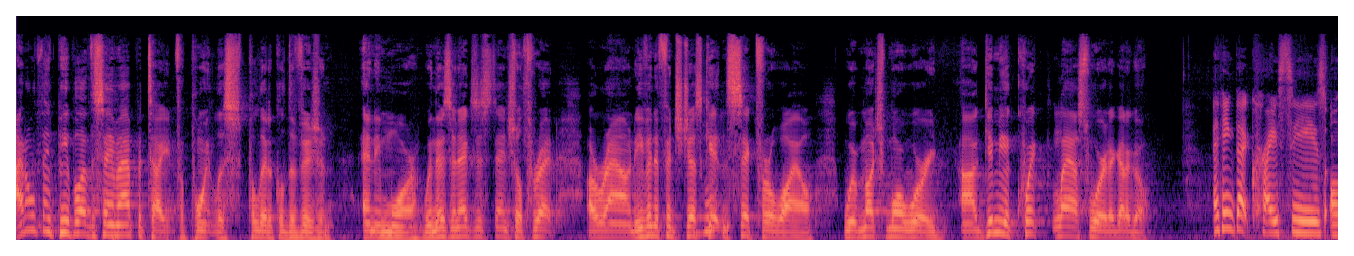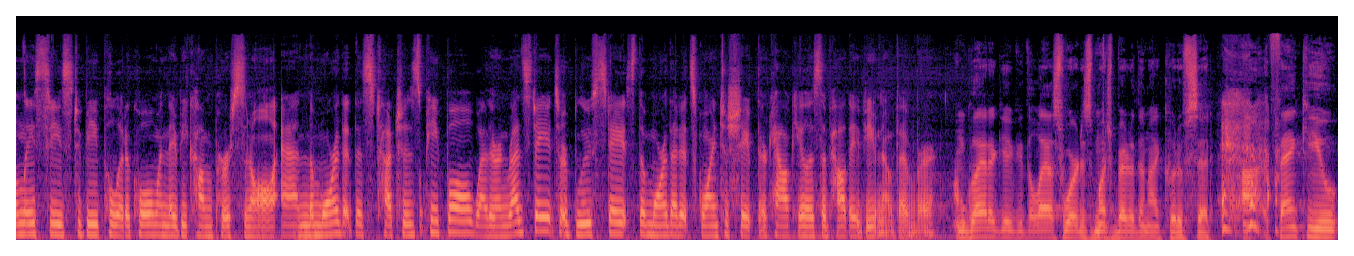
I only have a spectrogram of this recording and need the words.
I don't think people have the same appetite for pointless political division anymore. When there's an existential threat around, even if it's just mm-hmm. getting sick for a while, we're much more worried. Uh, give me a quick last word. I got to go. I think that crises only cease to be political when they become personal. And the more that this touches people, whether in red states or blue states, the more that it's going to shape their calculus of how they view November. I'm glad I gave you the last word. It's much better than I could have said. Uh, thank you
